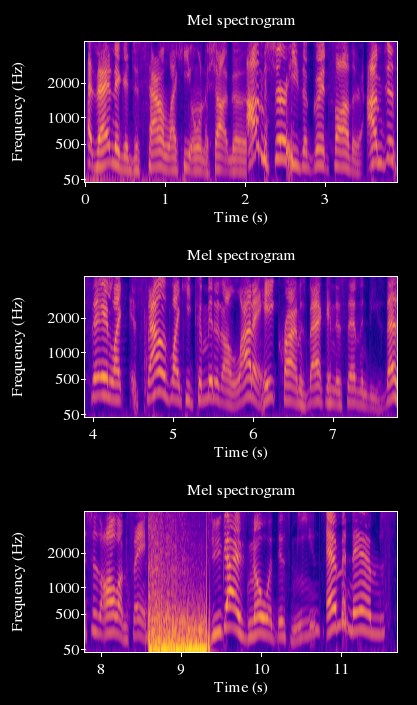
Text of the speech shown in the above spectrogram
That nigga just sound like he owned a shotgun. I'm sure he's a good father. I'm just saying, like, it sounds like he committed a lot of hate crimes back in the 70s. That's just all I'm saying. Do you guys know what this means? M&M's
